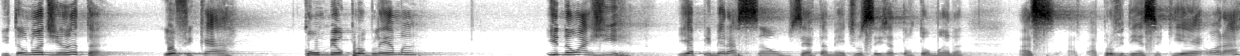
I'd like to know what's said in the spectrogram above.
Então não adianta eu ficar com o meu problema e não agir. E a primeira ação, certamente, vocês já estão tomando as, a, a providência, que é orar,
